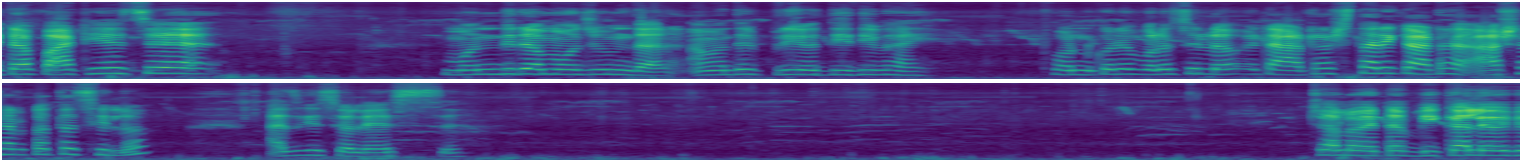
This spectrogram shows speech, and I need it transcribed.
এটা পাঠিয়েছে মন্দিরা মজুমদার, আমাদের প্রিয় দিদি ভাই। ফোন করে বলেছিল, এটা আঠাশ তারিখে আসার কথা ছিল, আজকে চলে এসছে। চলো এটা বিকালে ওই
